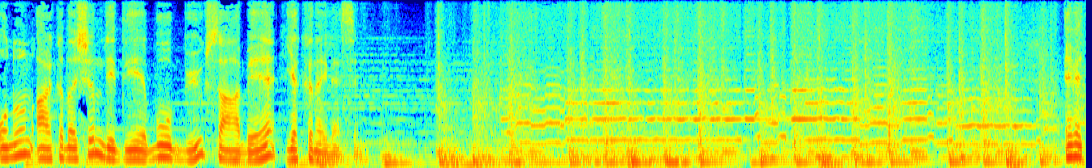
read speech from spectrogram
onun arkadaşım dediği bu büyük sahabeye yakın eylesin. Evet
